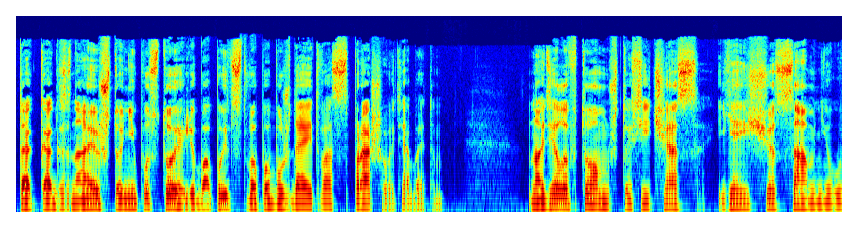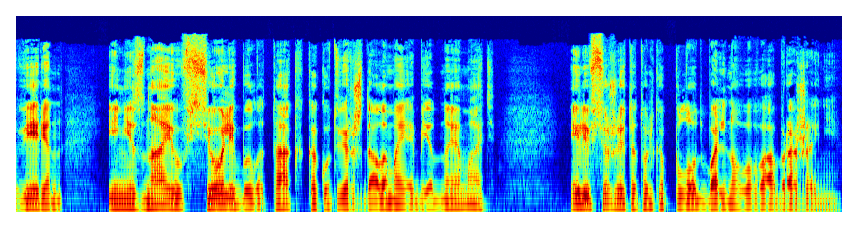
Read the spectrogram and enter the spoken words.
так как знаю, что не пустое любопытство побуждает вас спрашивать об этом. Но дело в том, что сейчас я еще сам не уверен и не знаю, все ли было так, как утверждала моя бедная мать, или все же это только плод больного воображения.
